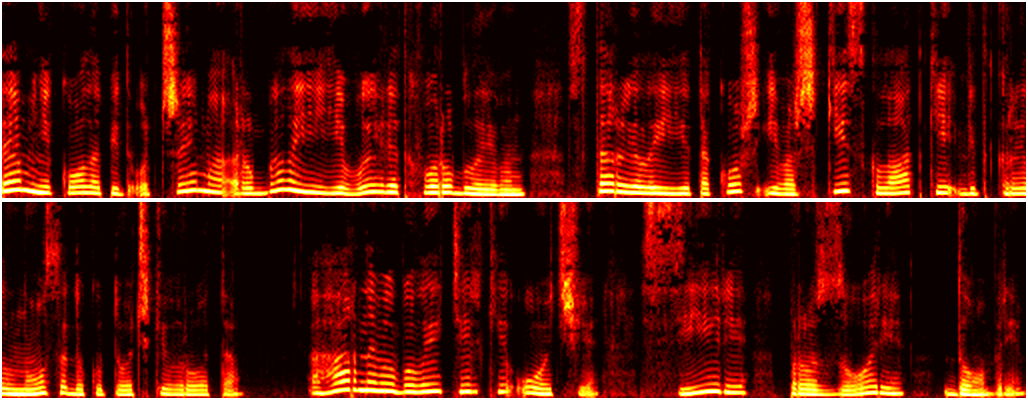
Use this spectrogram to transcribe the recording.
темні кола під очима робили її вигляд хворобливим, старили її також і важкі складки від крил носа до куточків рота. Гарними були тільки очі, сірі, прозорі, добрі.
